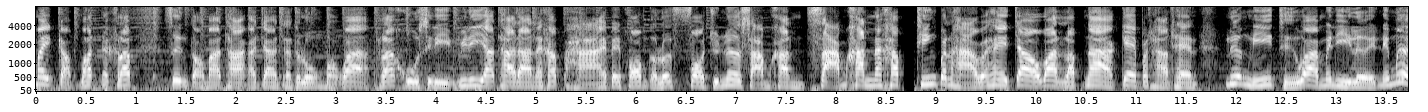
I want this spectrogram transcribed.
ไม่กลับวัดนะครับ ซึ่งต่อมาทางอาจารย์จตุรงค์บอกว่าพระครูสิริวิริยะธาดานะครับหายไปพร้อมกับรถ f o r t u n e r 3 คัน 3 คันนะครับ ทิ้งปัญหาไว้ให้เจ้าวาดรับหน้าแก้ปัญหาแทน เรื่องนี้ถือว่าไม่ดีเลย ในเมื่อ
